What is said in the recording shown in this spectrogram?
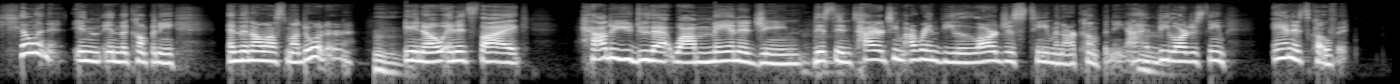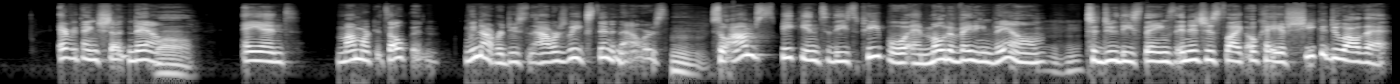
killing it in in the company and then i lost my daughter hmm. you know? And it's like how do you do that while managing hmm. this entire team? I ran the largest team in our company. I had the largest team and it's covid. Everything's shutting down. Wow. and my market's open. We're not reducing hours, we extending hours. Hmm. So I'm speaking to these people and motivating them mm-hmm. to do these things. And it's just like, okay, if she could do all that,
